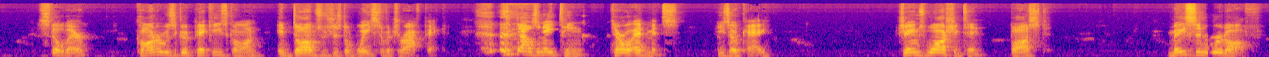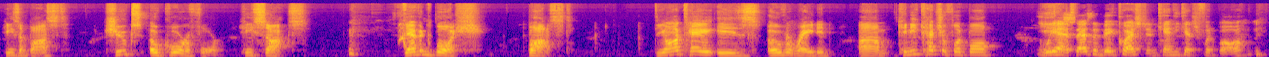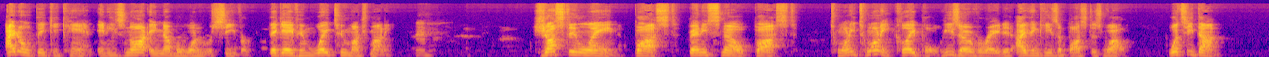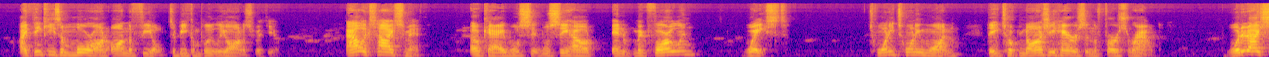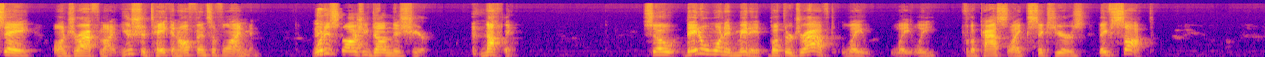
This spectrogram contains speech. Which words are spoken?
still there. Connor was a good pick, he's gone. And Dobbs was just a waste of a draft pick. 2018, Terrell Edmunds, he's okay. James Washington, bust. Mason Rudolph, He's a bust. Chuks Okorafor. He sucks. Devin Bush. Bust. Diontae is overrated. Um, can he catch a football? Please? Yes, that's a big question. Can he catch football? I don't think he can, and he's not a number one receiver. They gave him way too much money. Mm. Justin Layne, bust. Benny Snell, bust. 2020, Claypool, he's overrated. I think he's a bust as well. What's he done? I think he's a moron on the field, to be completely honest with you. Alex Highsmith, okay, we'll see. We'll see how. And McFarland, waste. 2021, they took Najee Harris in the first round. What did I say on draft night? You should take an offensive lineman. What has Najee done this year? Nothing. So they don't want to admit it, but their draft late lately for the past like six years, they've sucked.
